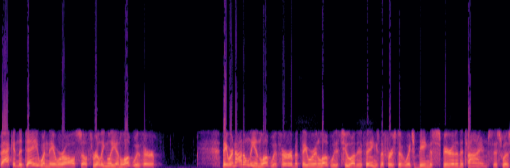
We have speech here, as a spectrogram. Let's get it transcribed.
back in the day when they were all so thrillingly in love with her, they were not only in love with her, but they were in love with two other things. The first of which being the spirit of the times. This was,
